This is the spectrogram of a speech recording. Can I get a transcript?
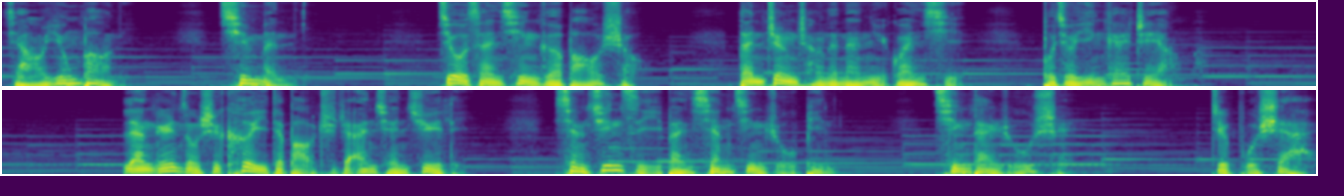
想要拥抱你，亲吻你，就算性格保守，但正常的男女关系，不就应该这样吗？两个人总是刻意的保持着安全距离，像君子一般相敬如宾，清淡如水，这不是爱，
